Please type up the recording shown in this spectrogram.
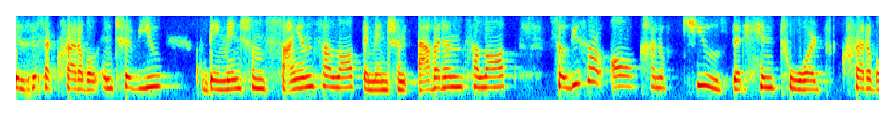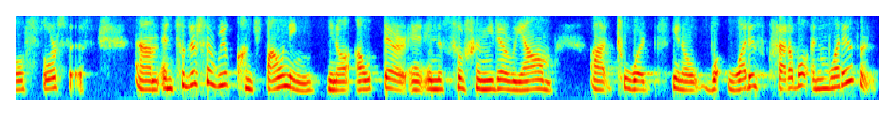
is this a credible interview? They mention science a lot. They mention evidence a lot. So these are all kind of cues that hint towards credible sources. Um, and so there's a real confounding, you know, out there in, in the social media realm uh, towards, you know, wh- what is credible and what isn't.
